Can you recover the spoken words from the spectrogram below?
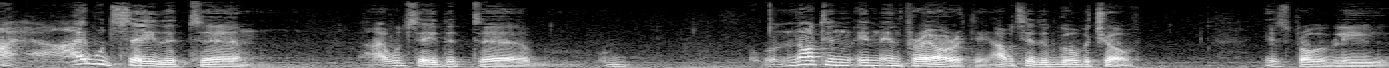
I, I would say that uh, I would say that uh, not in, in, in, priority. I would say that Gorbachev is probably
